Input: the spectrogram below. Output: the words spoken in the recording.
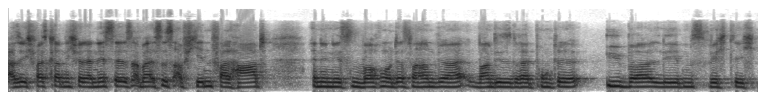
also ich weiß gerade nicht, wer der nächste ist, aber es ist auf jeden Fall hart in den nächsten Wochen. Und deshalb waren, wir, waren diese drei Punkte überlebenswichtig,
